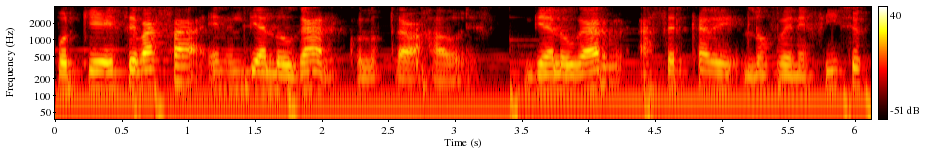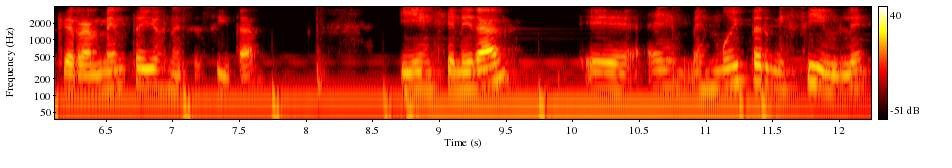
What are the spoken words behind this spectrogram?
porque se basa en el dialogar con los trabajadores, dialogar acerca de los beneficios que realmente ellos necesitan y en general eh, es, muy permisible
